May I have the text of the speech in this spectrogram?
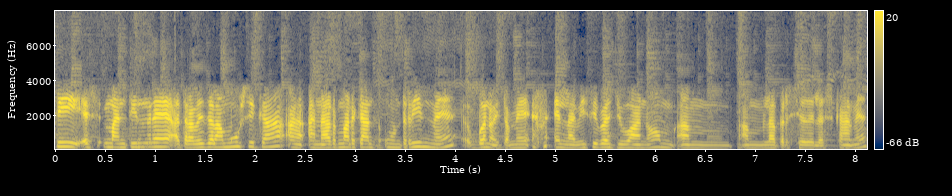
Sí, és mantindre a través de la música, a, anar marcant un ritme, bueno, i també en la bici vas jugar no? amb, amb, amb la pressió de les cames,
